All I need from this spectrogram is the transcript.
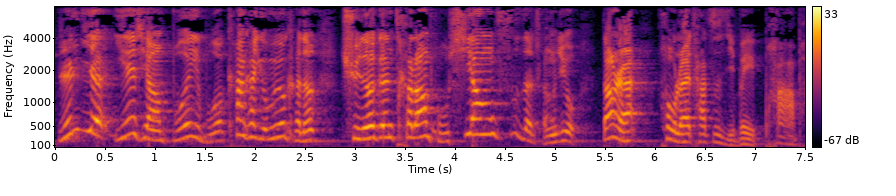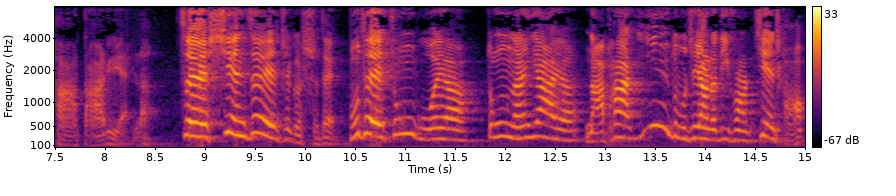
人家也想搏一搏，看看有没有可能取得跟特朗普相似的成就。当然，后来他自己被啪啪打脸了。”在现在这个时代，不在中国呀、东南亚呀，哪怕印度这样的地方建厂、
